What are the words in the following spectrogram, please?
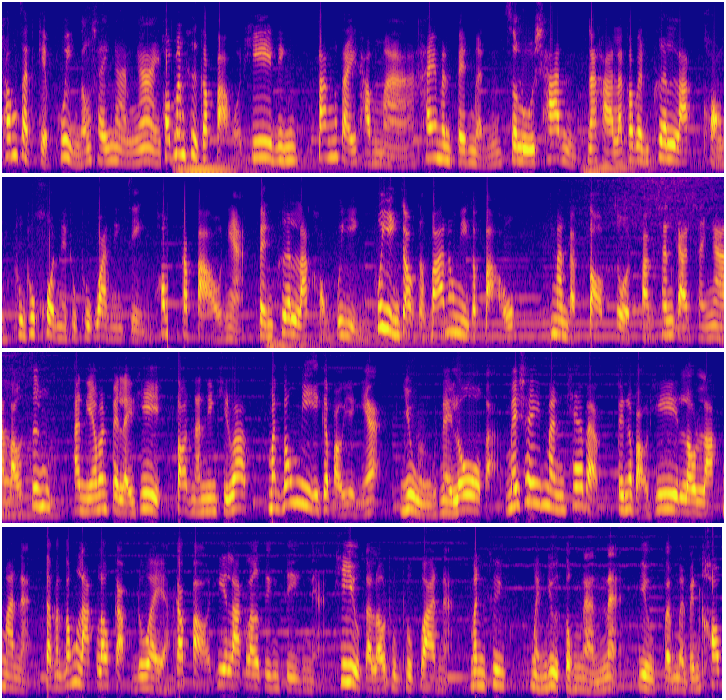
ช่องจัดเก็บผู้หญิงต้องใช้งานง่าย เพราะมันคือกระเป๋าที่นิ้งตั้งใจทำมา ให้มันเป็นเหมือนโซลูชันนะคะ แล้วก็เป็นเพื่อนรักของทุกๆ คนในทุกๆ วันจริงๆ เพราะกระเป๋าเนี่ยเป็นเพื่อนรักของผู้หญิง ผู้หญิงจะออกจากบ้านต้องมีกระเป๋า มันแบบตอบโจทย์ฟังก์ชันการใช้งานเรา ซึ่งอันนี้มันเป็นอะไรที่ตอนนั้นนิ้งคิดว่ามันต้องมีกระเป๋าอย่างเงี้ยอยู่ในโลกอะไม่ใช่มันแค่แบบเป็นกระเป๋าที่เรารักมันอะแต่มันต้องรักเรากลับด้วยอะกระเป๋าที่รักเราจริงๆเนี่ยที่อยู่กับเราทุกๆวันอะมันคือเหมือนอยู่ตรงนั้นน่ะอยู่เป็นเหมือนเป็นครอบ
